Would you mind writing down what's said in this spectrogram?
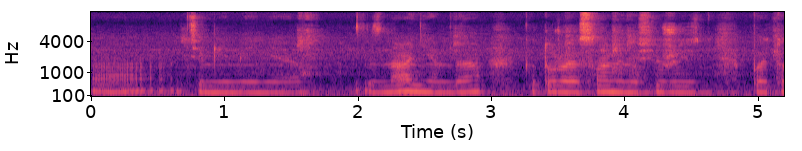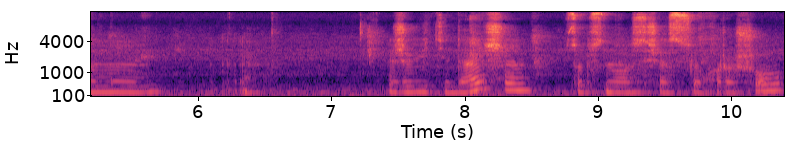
а, тем не менее, знанием, да, которое с вами на всю жизнь. Поэтому живите дальше. Собственно, у вас сейчас все хорошо.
